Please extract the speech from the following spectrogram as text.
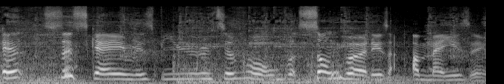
It's this game is beautiful, but Songbird is amazing.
